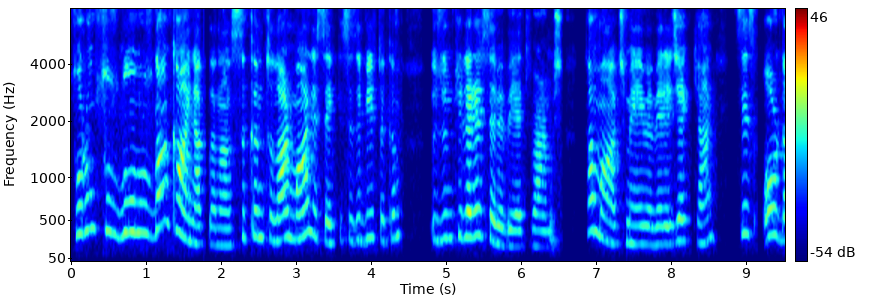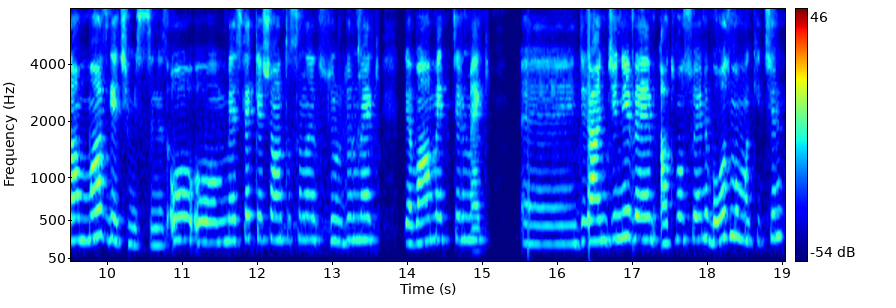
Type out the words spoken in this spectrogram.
sorumsuzluğunuzdan kaynaklanan sıkıntılar maalesef ki sizi bir takım üzüntülere sebebiyet vermiş. Tam ağaç meyve verecekken siz oradan vazgeçmişsiniz. O, o meslek yaşantısını sürdürmek, devam ettirmek, e, direncini ve atmosferini bozmamak için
